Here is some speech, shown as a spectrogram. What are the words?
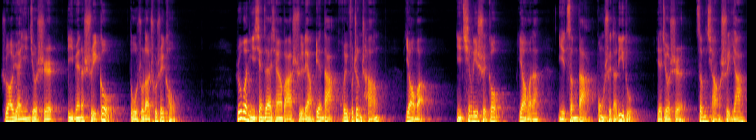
主要原因就是里面的水垢堵住了出水口。如果你现在想要把水量变大，恢复正常，要么你清理水垢，要么呢你增大供水的力度，也就是增强水压。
